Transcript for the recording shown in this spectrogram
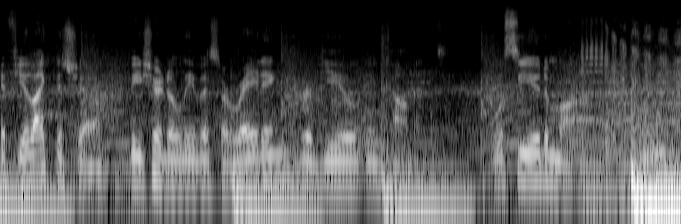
If you like the show, be sure to leave us a rating, review, and comment. We'll see you tomorrow.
